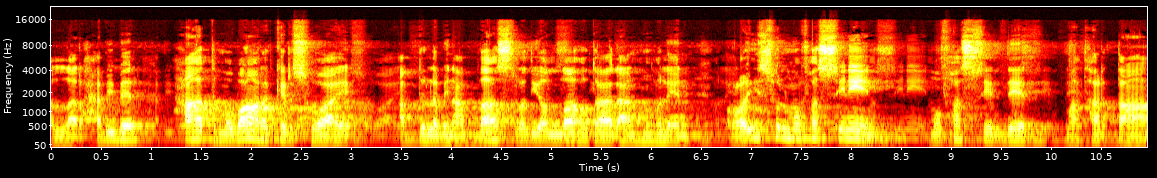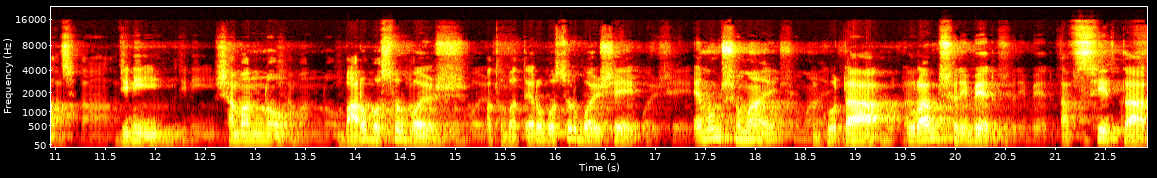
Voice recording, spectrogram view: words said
আল্লাহর হাবিবের হাত মোবারকের সোয়ায় আবদুল্লাহ বিন আব্বাস রদি আল্লাহ তালাহ হলেন রইসুল মুফাসিন মুফাসিরদের মাথার তাজ, যিনি সামান্য বারো বছর বয়স অথবা ১৩ বছর বয়সে এমন সময় গোটা কোরআন শরীফের তাফসির তার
